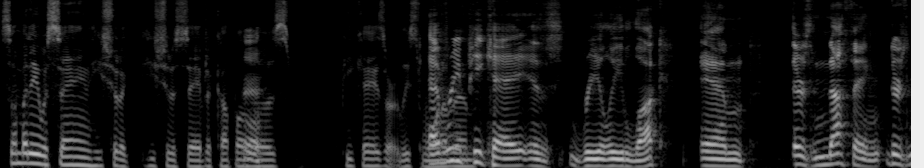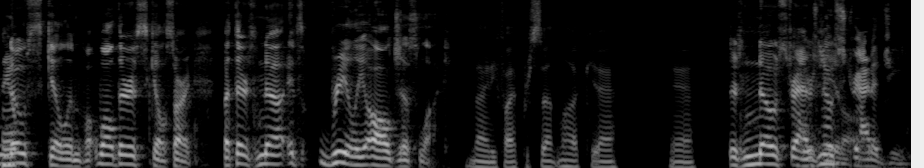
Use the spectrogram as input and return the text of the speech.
somebody was saying he should have he should have saved a couple Yeah. of those PKs or at least one Every of them. PK is really luck, and there's nothing. There's They- no skill involved. Well, there is skill. Sorry, but there's no. It's really all just luck. Ninety five percent luck. Yeah, yeah. There's no strategy. There's no at all. strategy.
